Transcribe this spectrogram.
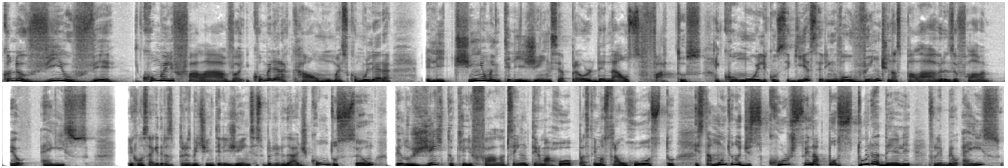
Quando eu vi o V, como ele falava e como ele era calmo, mas como ele era ele tinha uma inteligência para ordenar os fatos e como ele conseguia ser envolvente nas palavras, eu falava, meu, é isso. Ele consegue trans transmitir inteligência, superioridade, condução pelo jeito que ele fala, sem ter uma roupa, sem mostrar um rosto. Está muito no discurso e na postura dele. Falei, meu, é isso.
